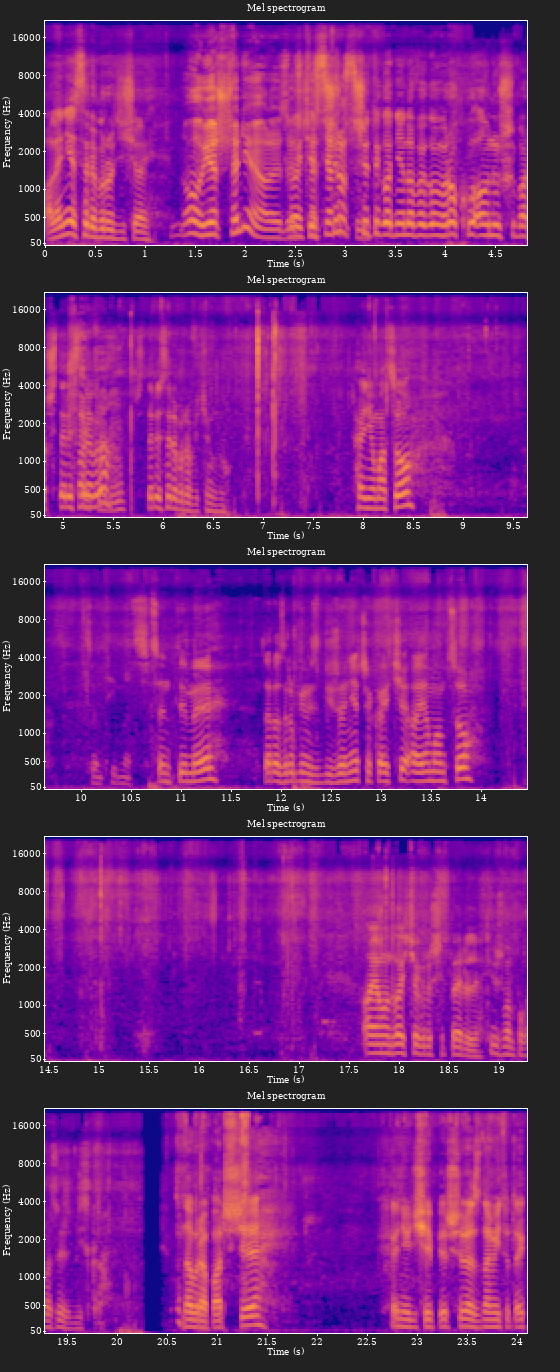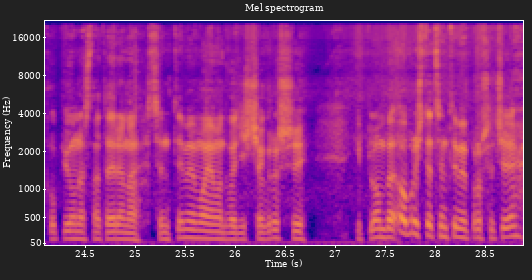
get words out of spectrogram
Ale nie srebro dzisiaj. No jeszcze nie, ale to Słuchajcie, jest trzy, trzy tygodnie nowego roku, a on już chyba cztery Czwarte, srebra? no. Cztery srebra wyciągnął. Henio ma co? Centymetr. Centymy. Zaraz robimy zbliżenie, czekajcie, a ja mam co? A ja mam 20 groszy perle. Już wam pokazuję z bliska. Dobra, patrzcie. Henio dzisiaj pierwszy raz z nami tutaj kupił u nas na terenach centymy. Mają 20 groszy i plombę. Obróć te centymy, proszę cię.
